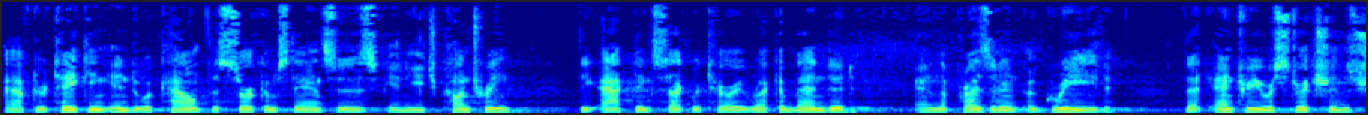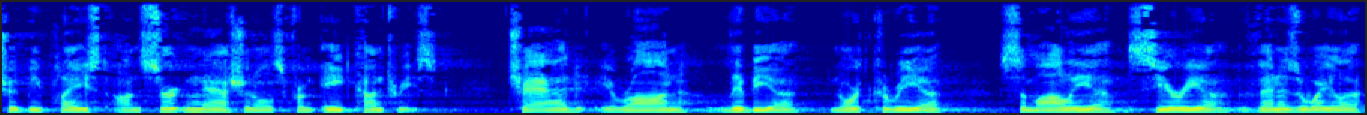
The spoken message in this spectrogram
After taking into account the circumstances in each country, the acting secretary recommended and the President agreed that entry restrictions should be placed on certain nationals from eight countries, Chad, Iran, Libya, North Korea, Somalia, Syria, Venezuela,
